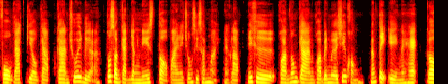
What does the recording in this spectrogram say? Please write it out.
โฟกัสเกี่ยวกับการช่วยเหลือต้นสังกัดอย่างนิสต่อไปในช่วงซีซั่นใหม่นะครับ นี่คือความต้องการความเป็นมืออาชีพของนักเตะเองนะฮะ ก็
